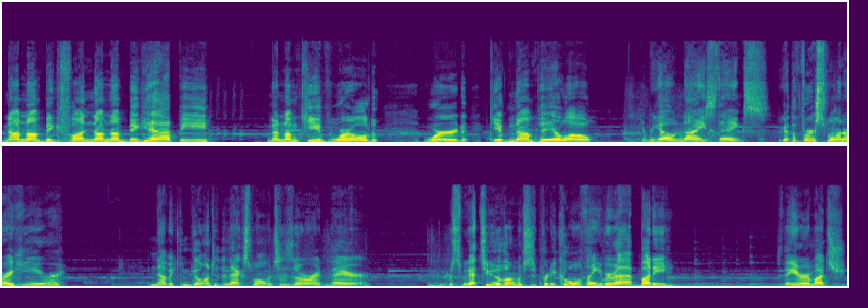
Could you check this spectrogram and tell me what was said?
Num Num, big fun. Num Num, big happy. Num Num, keep world. Word, give Num pillow. Here we go, nice, thanks. We got the first one right here. And now we can go on to the next one, which is right there. So we got two of them, which is pretty cool. Thank you for that, buddy. Thank you very much.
